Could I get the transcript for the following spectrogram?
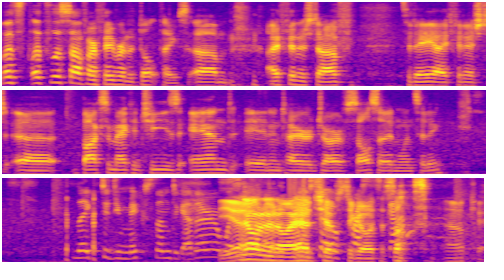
Let's let's list off our favorite adult things. Um, I finished off today. I finished a box of mac and cheese and an entire jar of salsa in one sitting. like, did you mix them together? Yeah. no, no, no. I had queso chips to go with the salsa. Okay.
